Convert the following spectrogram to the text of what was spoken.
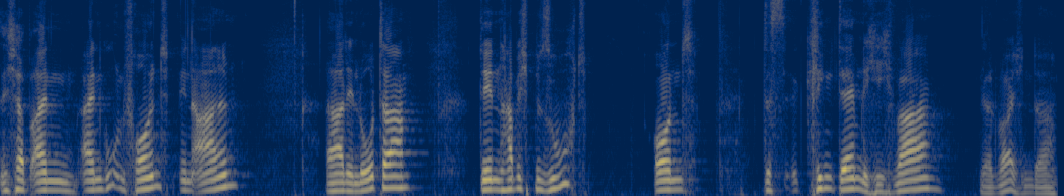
Ich habe einen, einen guten Freund in Aalen, äh, den Lothar, den habe ich besucht und das klingt dämlich. Ich war, wie alt war ich denn da?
